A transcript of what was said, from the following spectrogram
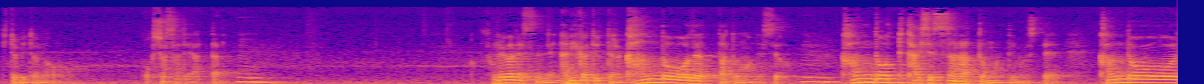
人々の所作であったり。うんそれはですね何かといったら感動だったと思うんですよ。うん。感動って大切だなと思っていまして感動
